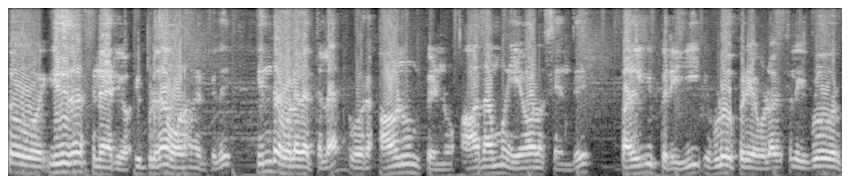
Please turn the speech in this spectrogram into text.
ஸோ இதுதான் சினாரியோ இப்படிதான் உலகம் இருக்குது. இந்த உலகத்துல ஒரு ஆணும் பெண்ணும் ஆதாமும் ஏவாலும் சேர்ந்து பல்கி பெருகி இவ்வளவு பெரிய உலகத்துல இவ்வளவு ஒரு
